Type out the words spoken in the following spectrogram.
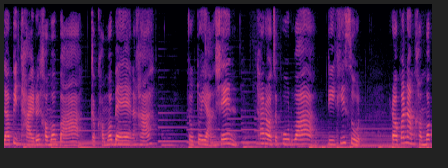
แล้วปิดท้ายด้วยคำว่าบากับคำว่าแบนะคะยกตัวอย่างเช่น ถ้าเราจะพูดว่า ดีที่สุด เราก็นำคำว่า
